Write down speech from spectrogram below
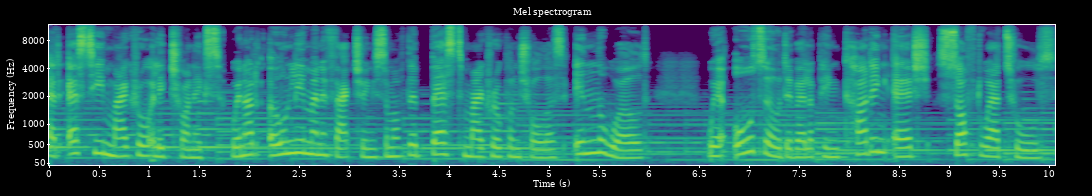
At ST Microelectronics, we're not only manufacturing some of the best microcontrollers in the world, we're also developing cutting-edge software tools,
